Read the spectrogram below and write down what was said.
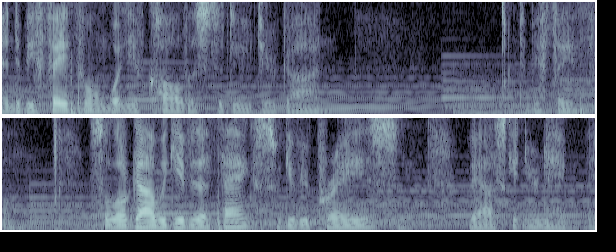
and to be faithful in what you've called us to do, dear God. To be faithful. So, Lord God, we give you the thanks, we give you praise, we ask it in your name. Amen.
